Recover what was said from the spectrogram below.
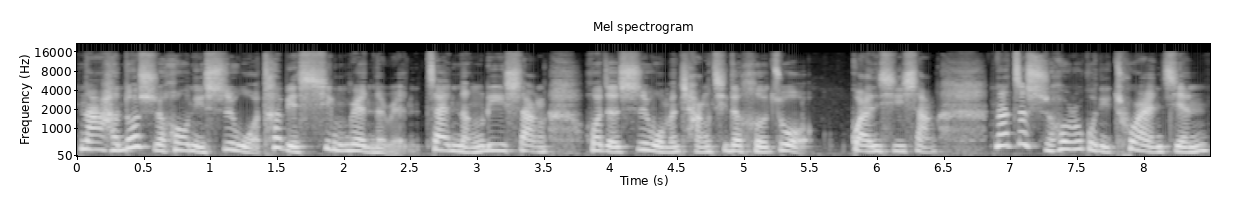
那很多时候你是我特别信任的人，在能力上或者是我们长期的合作。关系上，那这时候如果你突然间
